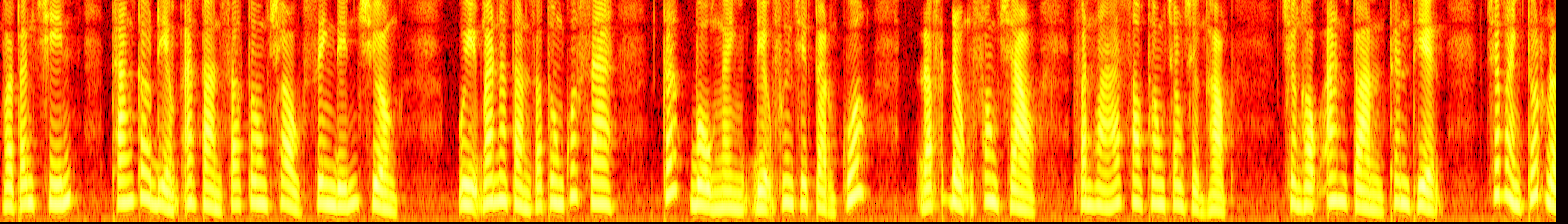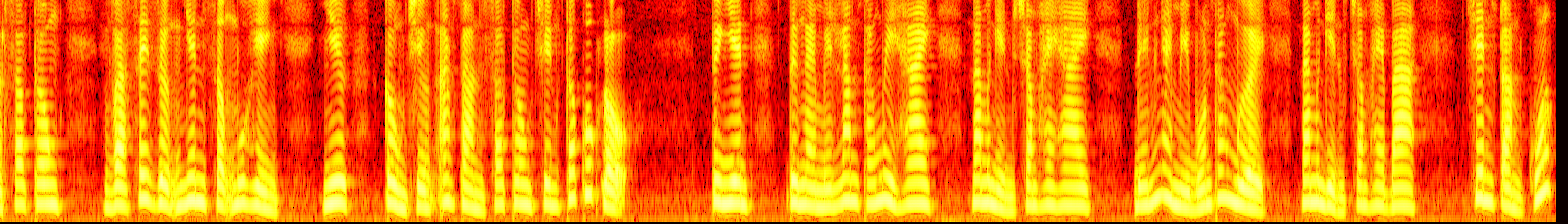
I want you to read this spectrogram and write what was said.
vào tháng 9, tháng cao điểm an toàn giao thông cho học sinh đến trường, Ủy ban An toàn giao thông quốc gia, các bộ ngành địa phương trên toàn quốc đã phát động phong trào văn hóa giao thông trong trường học, trường học an toàn thân thiện, chấp hành tốt luật giao thông và xây dựng nhân rộng mô hình như cổng trường an toàn giao thông trên các quốc lộ. Tuy nhiên, từ ngày 15 tháng 12 năm 2022 đến ngày 14 tháng 10 năm 2023, trên toàn quốc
